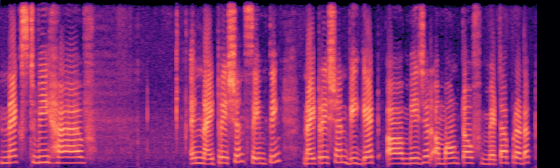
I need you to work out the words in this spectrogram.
Next we have in nitration same thing nitration we get a major amount of meta product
